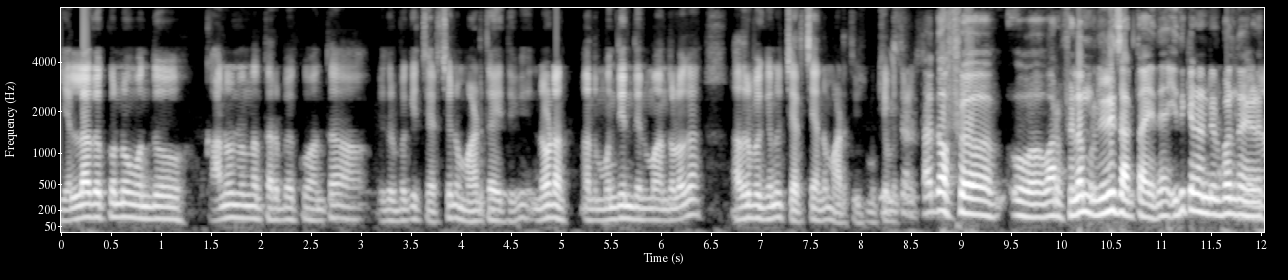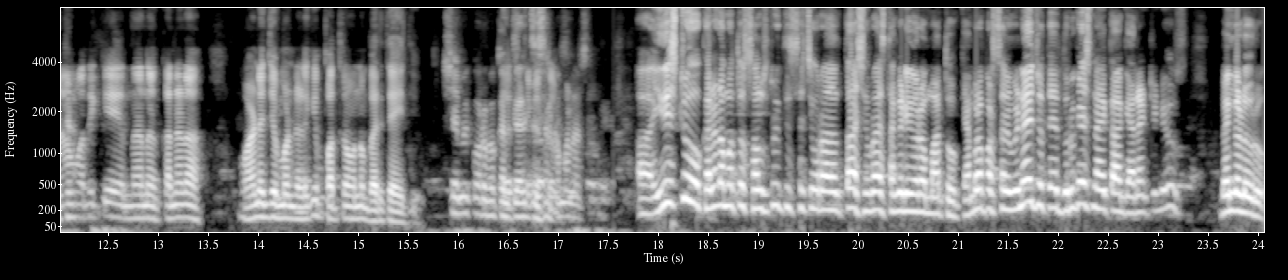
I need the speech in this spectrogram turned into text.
ಎಲ್ಲದಕ್ಕೂ ಒಂದು ಕಾನೂನನ್ನು ತರಬೇಕು ಅಂತ ಇದ್ರ ಬಗ್ಗೆ ಚರ್ಚೆನೂ ಮಾಡ್ತಾ ಇದ್ದೀವಿ. ನೋಡೋಣ ಅದು ಮುಂದಿನ ದಿನಮಾನದೊಳಗೆ ಅದ್ರ ಬಗ್ಗೆನೂ ಚರ್ಚೆಯನ್ನು ಮಾಡ್ತೀವಿ ಮುಖ್ಯಮಂತ್ರಿ. Tug of war film release ಆಗ್ತಾ ಇದೆ. ಇದಕ್ಕೆ ನಾನು ನಿರ್ಬಂಧ ಹೇಳ್ತೀನಿ. ನಾವು ಅದಕ್ಕೆ ನಾನು ಕನ್ನಡ ವಾಣಿಜ್ಯ ಮಂಡಳಿಗೆ ಪತ್ರವನ್ನು ಬರಿತಾ ಇದ್ದೀವಿ. ಕ್ಷಮೆ ಕೋರ್ಬೇಕಂತ ಹೇಳ್ತೀವಿ ಸರ್ ಕಮಲ್ ಇದಿಷ್ಟು ಕನ್ನಡ ಮತ್ತು ಸಂಸ್ಕೃತಿ ಸಚಿವರಾದಂತಹ ಶಿವರಾಜ್ ತಂಗಡಿಯವರ ಮಾತು. ಕ್ಯಾಮರಾ ಪರ್ಸನ್ ವಿನಯ್ ಜೊತೆ ದುರ್ಗೇಶ್ ನಾಯ್ಕ ಗ್ಯಾರಂಟಿ ನ್ಯೂಸ್ ಬೆಂಗಳೂರು.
